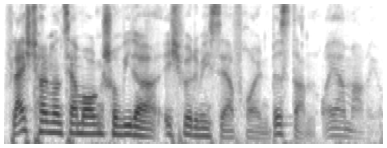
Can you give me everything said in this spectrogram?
Vielleicht hören wir uns ja morgen schon wieder. Ich würde mich sehr freuen. Bis dann, euer Mario.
